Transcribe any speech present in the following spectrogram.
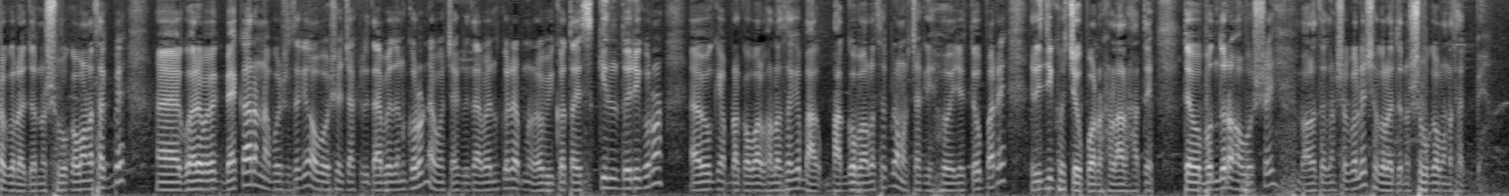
সকলের জন্য শুভকামনা থাকবে। ঘরে বেকার না বসে থেকে অবশ্যই চাকরিতে আবেদন করুন এবং চাকরিতে আবেদন করে আপনার অভিজ্ঞতা স্কিল তৈরি করুন এবং আপনার কপাল ভালো থাকে ভাগ্য ভালো থাকলে আমার চাকরি হয়ে যেতেও পারে। রিজিক হচ্ছে উপর হালার হাতে। তো বন্ধুরা, অবশ্যই ভালো থাকেন সকলে। সকলের জন্য শুভকামনা থাকবে।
